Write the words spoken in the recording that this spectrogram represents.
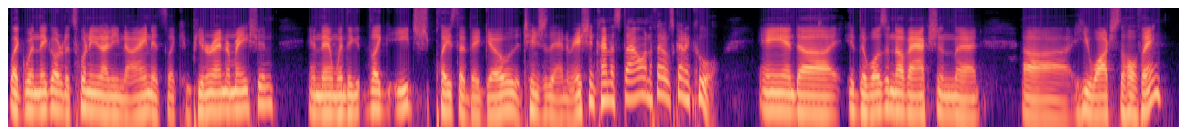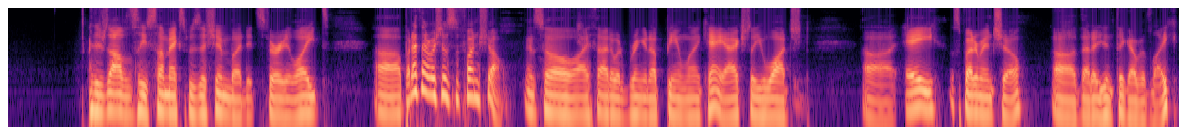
Like when they go to 2099, it's like computer animation. And then when they, like each place that they go, it changes the animation kind of style. And I thought it was kind of cool. And uh, it, there was enough action that uh, he watched the whole thing. There's obviously some exposition, but it's very light. Uh, but I thought it was just a fun show. And so I thought I would bring it up being like, hey, I actually watched uh, a Spider-Man show uh, that I didn't think I would like,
